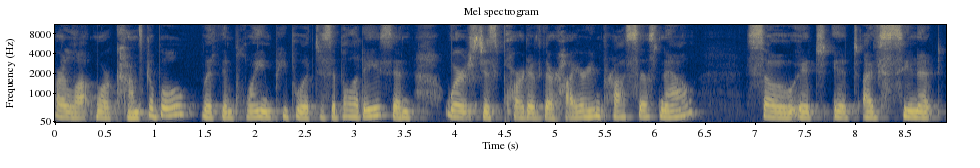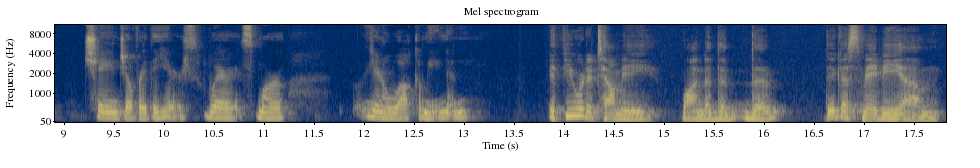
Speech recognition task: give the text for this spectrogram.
are a lot more comfortable with employing people with disabilities and where it's just part of their hiring process now. So it, it, I've seen it change over the years where it's more, you know, welcoming and If you were to tell me, Wanda, the the biggest maybe um,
